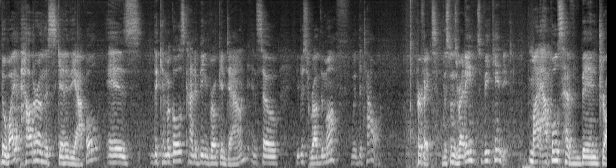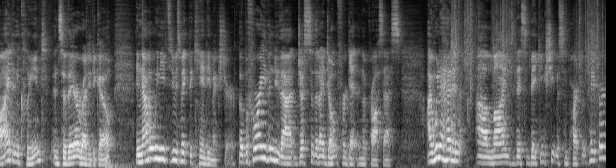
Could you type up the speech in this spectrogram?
The white powder on the skin of the apple is the chemicals kind of being broken down, and so you just rub them off with the towel. Perfect, this one's ready to be candied. My apples have been dried and cleaned, and so they are ready to go. And now what we need to do is make the candy mixture. But before I even do that, just so that I don't forget in the process, I went ahead and uh, lined this baking sheet with some parchment paper.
